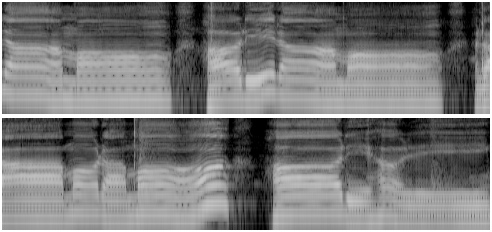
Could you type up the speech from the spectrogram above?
রাম হরে রাম রাম রাম, হরে হরে।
